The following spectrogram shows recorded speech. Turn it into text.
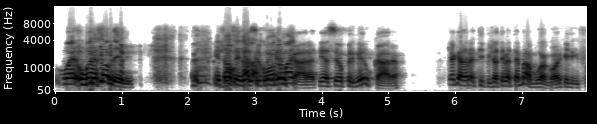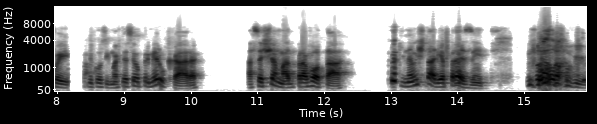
O banheiro, o banheiro é só dele. Então, João, assim, nada o contra, primeiro mas. cara. Ia ser o primeiro cara. Que a galera, tipo, já teve até babu agora, que ele foi rápido e conseguiu, mas ia ser o primeiro cara a ser chamado para votar que não estaria presente. Não. Vivo.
